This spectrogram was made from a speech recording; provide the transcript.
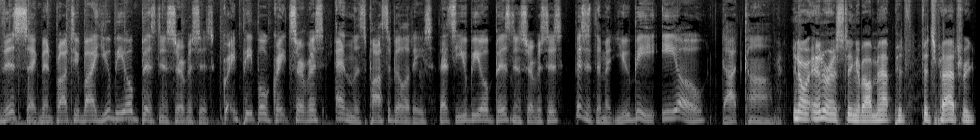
This segment brought to you by UBEO Business Services. Great people, great service, endless possibilities. That's UBEO Business Services. Visit them at ubeo.com. You know, interesting about Matt Fitzpatrick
